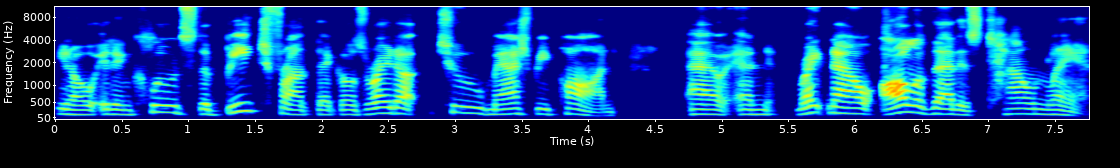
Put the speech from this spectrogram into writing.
you know, it includes the beachfront that goes right up to Mashpee Pond. Uh, and right now, all of that is town land.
